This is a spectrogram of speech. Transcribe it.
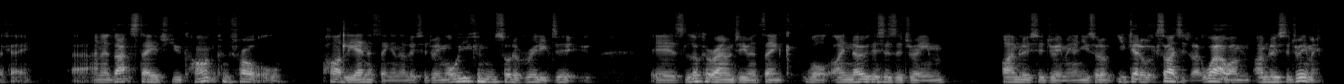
Okay, uh, and at that stage, you can't control hardly anything in the lucid dream. All you can sort of really do is look around you and think, well, I know this is a dream. I'm lucid dreaming, and you sort of you get all excited, like, wow, I'm I'm lucid dreaming.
